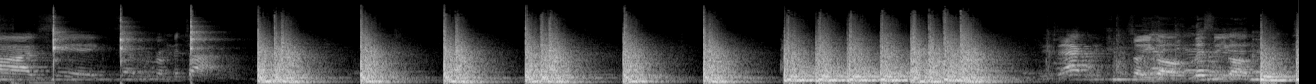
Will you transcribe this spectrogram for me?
five, six, seven from the top. Exactly. So you go, listen, you go.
